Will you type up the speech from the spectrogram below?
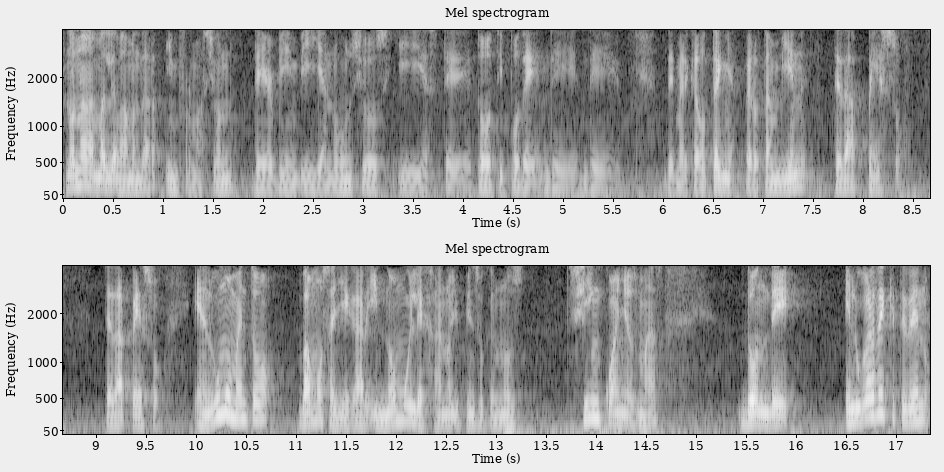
no nada más le van a mandar información de Airbnb y anuncios y este, todo tipo de, de, de, mercadotecnia, pero también te da peso, te da peso. En algún momento vamos a llegar, y no muy lejano, yo pienso que unos cinco años más, donde en lugar de que te den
